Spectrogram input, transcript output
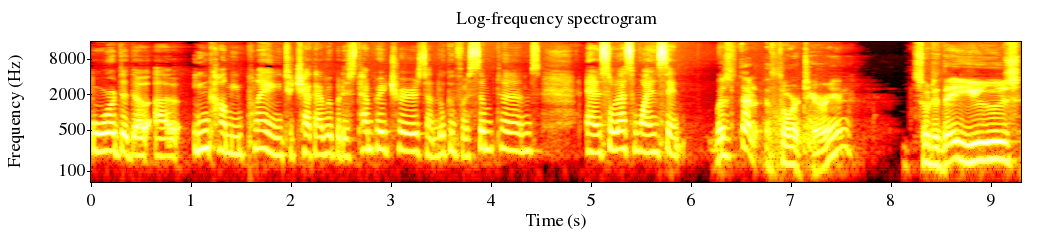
board the uh, incoming plane to check everybody's temperatures and looking for symptoms. And so that's one thing. Wasn't that authoritarian? So did they use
